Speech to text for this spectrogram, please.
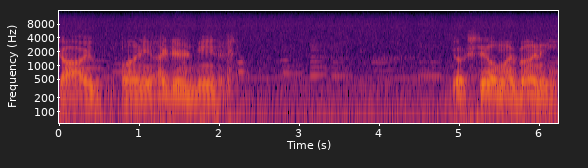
Sorry, Bunny. I didn't mean it. You're still my bunny.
